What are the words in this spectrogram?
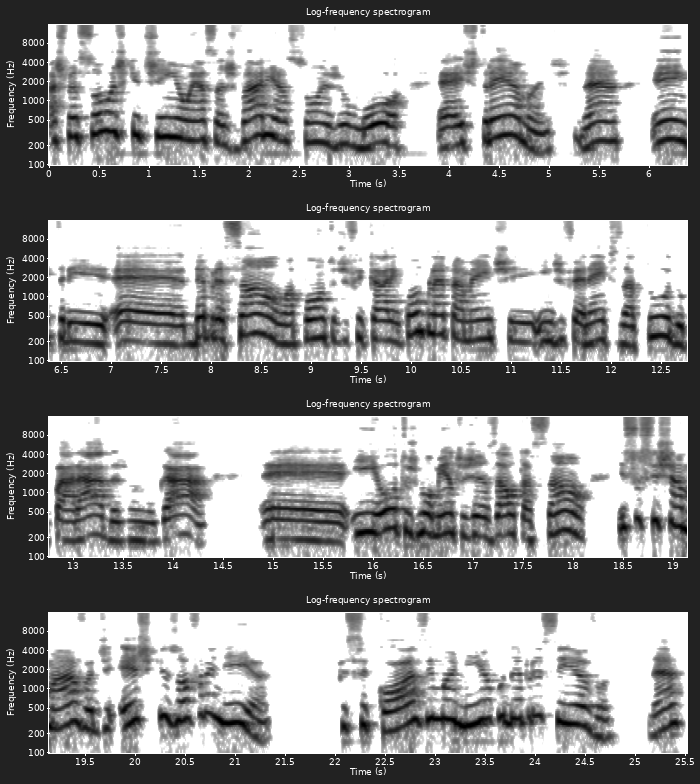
as pessoas que tinham essas variações de humor é, extremas, né? entre é, depressão a ponto de ficarem completamente indiferentes a tudo, paradas num lugar, é, e outros momentos de exaltação, isso se chamava de esquizofrenia, psicose maníaco-depressiva, né?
